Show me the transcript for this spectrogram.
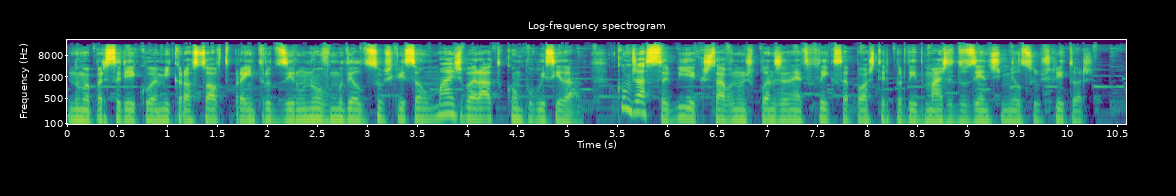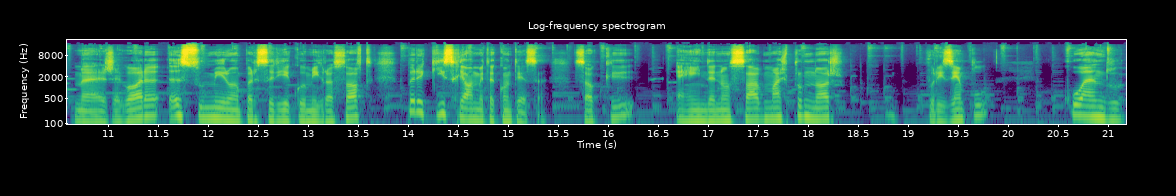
numa parceria com a Microsoft para introduzir um novo modelo de subscrição mais barato com publicidade. Como já se sabia que estava nos planos da Netflix após ter perdido mais de 200 mil subscritores. Mas agora assumiram a parceria com a Microsoft para que isso realmente aconteça. Só que ainda não sabe mais pormenores. Por exemplo, quando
